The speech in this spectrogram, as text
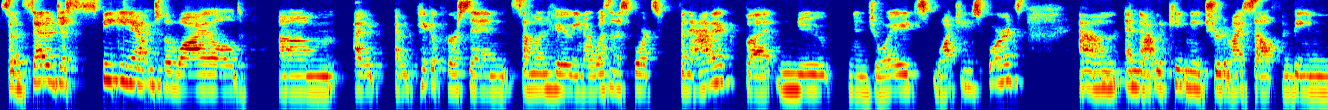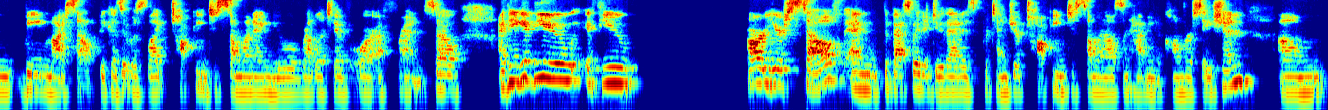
So instead of just speaking out into the wild, um, I would I would pick a person, someone who you know wasn't a sports fanatic but knew and enjoyed watching sports, um, and that would keep me true to myself and being being myself because it was like talking to someone i knew a relative or a friend. So i think if you if you are yourself and the best way to do that is pretend you're talking to someone else and having a conversation. Um,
